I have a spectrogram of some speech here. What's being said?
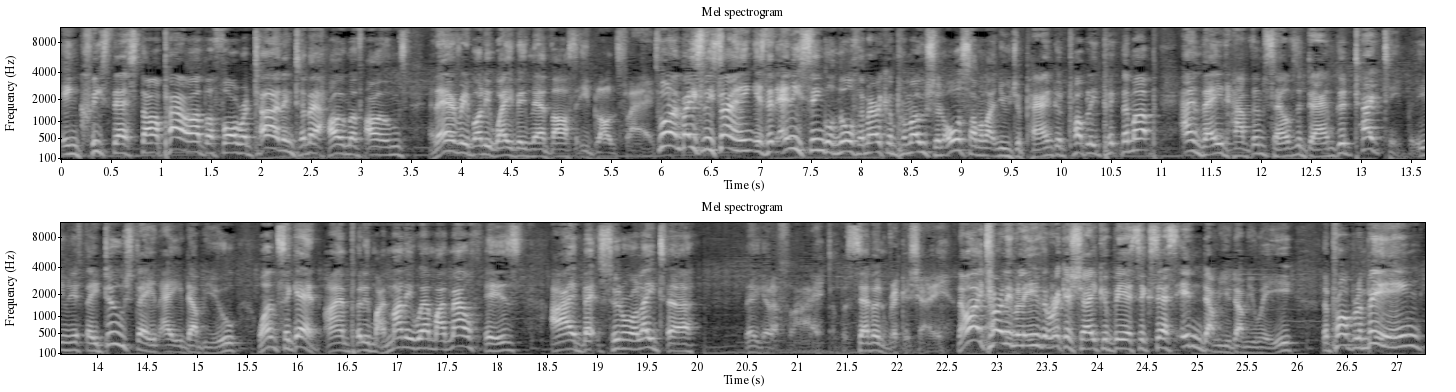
increase their star power before returning to their home of homes and everybody waving their varsity blondes flags. So what I'm basically saying is that any single North American promotion or someone like New Japan could probably pick them up and they'd have themselves a damn good tag team. But even if they do stay in AEW, once again, I am putting my money where my mouth is. I bet sooner or later they're gonna fly. Number seven, Ricochet. Now, I totally believe that Ricochet could be a success in WWE. The problem being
